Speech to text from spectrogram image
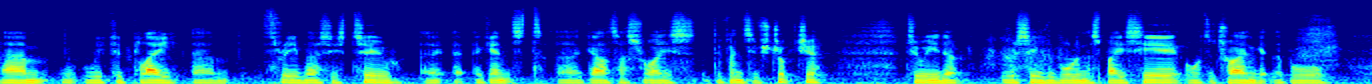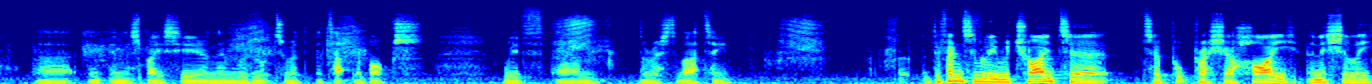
um, we could play um, three versus two uh, against uh, Galatasaray's defensive structure to either receive the ball in the space here or to try and get the ball uh, in, in the space here and then we'd look to attack the box with um, the rest of our team. Defensively, we tried to to put pressure high initially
